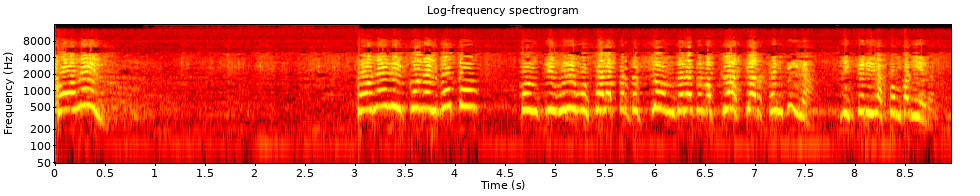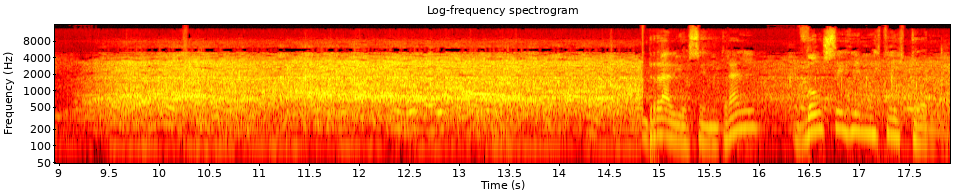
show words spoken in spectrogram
Con él, con él y con el voto, contribuiremos a la perfección de la democracia argentina, mis queridas compañeras. Radio Central, Voces de nuestra historia.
